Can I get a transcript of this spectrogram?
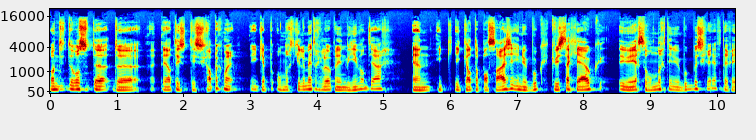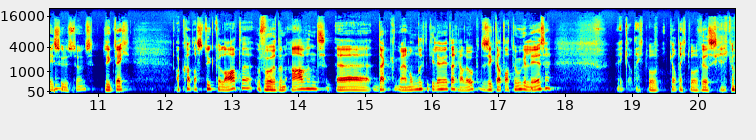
want dat was de, de, ja, het, is, het is grappig, maar ik heb 100 kilometer gelopen in het begin van het jaar. En ik, ik had de passage in uw boek. Ik wist dat jij ook je eerste 100 in uw boek beschreef, de Race to the Stones. Dus ik dacht, oh, ik ga dat stukje laten voor de avond eh, dat ik mijn 100 kilometer ga lopen. Dus ik had dat toen gelezen. Ik had echt wel, ik had echt wel veel schrik om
